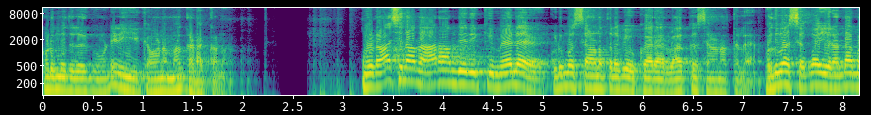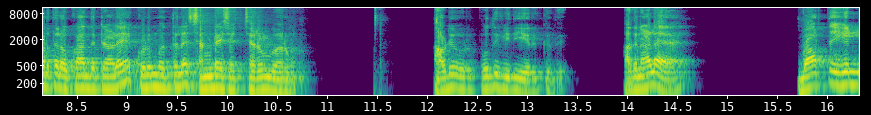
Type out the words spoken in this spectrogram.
குடும்பத்தில் இருக்கவங்கள்ட்ட நீங்கள் கவனமாக கடக்கணும். உங்கள் ராசிநாதன் ஆறாம் தேதிக்கு மேலே குடும்ப ஸ்தானத்தில் போய் உட்காரார் வாக்கு ஸ்தானத்தில். பொதுவாக செவ்வாய் இரண்டாம் இடத்துல உட்காந்துட்டாலே குடும்பத்தில் சண்டை சச்சரவு வரும். அப்படி ஒரு பொது விதி இருக்குது. அதனால் வார்த்தைகள்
